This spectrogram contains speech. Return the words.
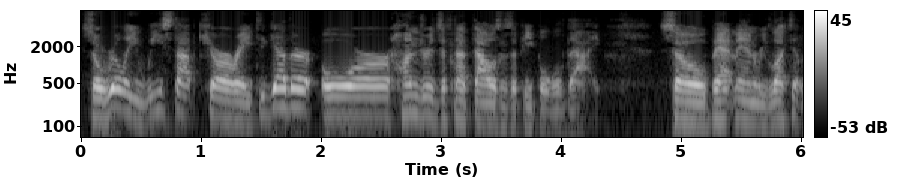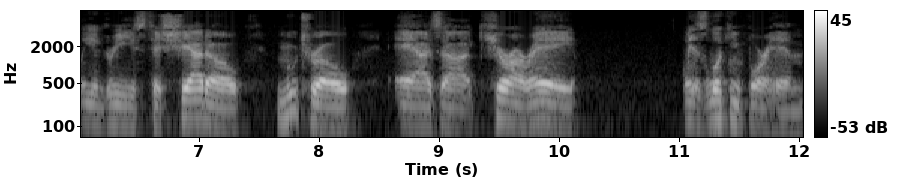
So really, we stop Curare together or hundreds, if not thousands of people will die. So Batman reluctantly agrees to shadow Mutro as, uh, Curare is looking for him.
